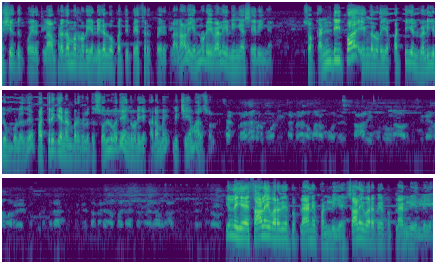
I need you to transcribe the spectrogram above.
விஷயத்துக்கு போயிருக்கலாம். பிரதமருடைய நிகழ்வை பற்றி பேசுறதுக்கு போயிருக்கலாம். அதனால் என்னுடைய வேலையை நீங்கள் செய்கிறீங்க ஸோ கண்டிப்பாக எங்களுடைய பட்டியல் வெளியிடும் பொழுது பத்திரிகை நண்பர்களுக்கு சொல்வது எங்களுடைய கடமை. நிச்சயமாக அது சொல்லுவோம் இல்லையே சாலை வரவேற்பு பிளானே பண்ணலையே. சாலை வரவேற்பு பிளான்லேயே இல்லையே.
